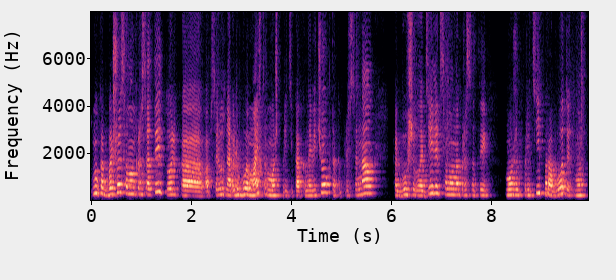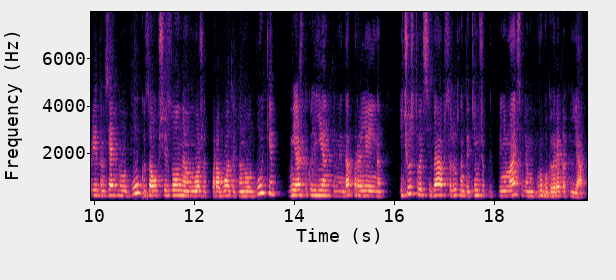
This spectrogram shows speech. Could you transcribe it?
ну, как большой салон красоты, только абсолютно любой мастер может прийти, как и новичок, так и профессионал, как бывший владелец салона красоты, может прийти, поработать, может при этом взять ноутбук, за общей зоной он может поработать на ноутбуке между клиентами, да, параллельно, и чувствовать себя абсолютно таким же предпринимателем, грубо говоря, как и я.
